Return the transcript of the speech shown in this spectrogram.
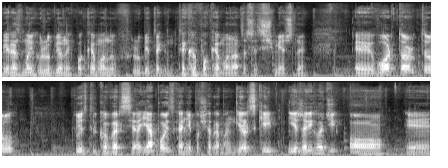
jeden z moich ulubionych Pokémonów. Lubię te, tego Pokémona, też jest śmieszny. Yy, War Turtle. Tu jest tylko wersja japońska, nie posiadam angielskiej. Jeżeli chodzi o yy,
